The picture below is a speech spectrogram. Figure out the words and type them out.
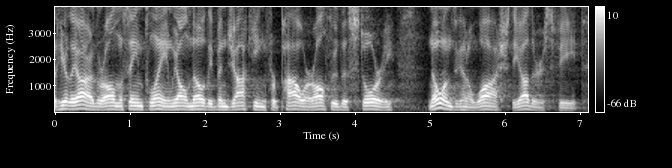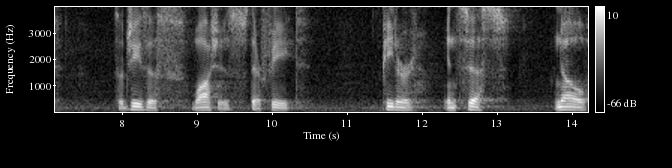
But here they are, they're all in the same plane. We all know they've been jockeying for power all through this story. No one's going to wash the other's feet. So Jesus washes their feet. Peter insists, No.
